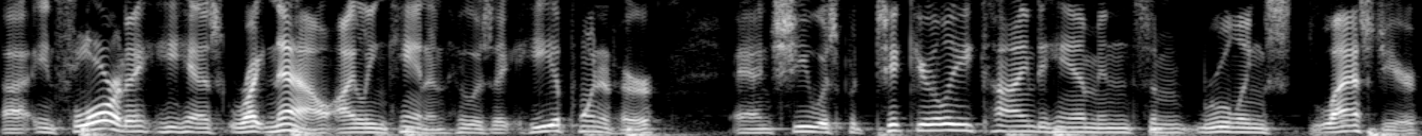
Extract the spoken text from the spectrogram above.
Uh, in Florida, he has right now Aileen Cannon, who is a he appointed her, and she was particularly kind to him in some rulings last year.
